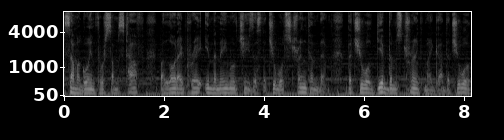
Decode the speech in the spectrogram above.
Some are going through some stuff, but Lord, I pray in the name of Jesus that you will strengthen them, that you will give them strength, my God, that you will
